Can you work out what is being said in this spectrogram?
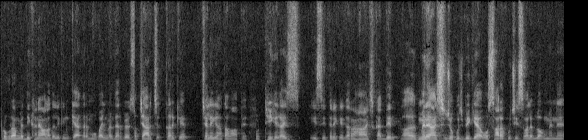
प्रोग्राम में दिखाने वाला था। लेकिन क्या करें मोबाइल में घर पे चार्ज करके चले गया था वहाँ पे। तो ठीक है गाइज़ इसी तरीके का रहा आज का दिन। अ, मैंने आज जो कुछ भी किया वो सारा कुछ इस वाले ब्लॉग मैंने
